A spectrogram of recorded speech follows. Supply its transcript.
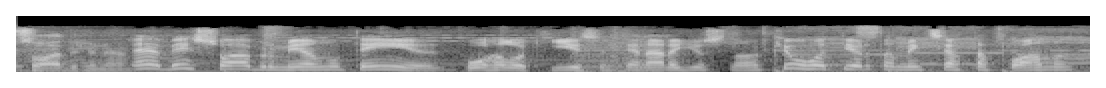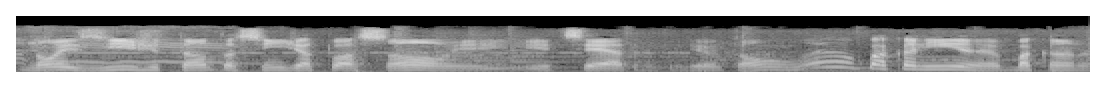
Sóbrio, né? É, bem sóbrio mesmo. Não tem porra louquice, não tem nada disso, não. Porque o roteiro também, de certa forma, não exige tanto assim de atuação e, e etc. Entendeu? Então, é bacaninha, é bacana.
